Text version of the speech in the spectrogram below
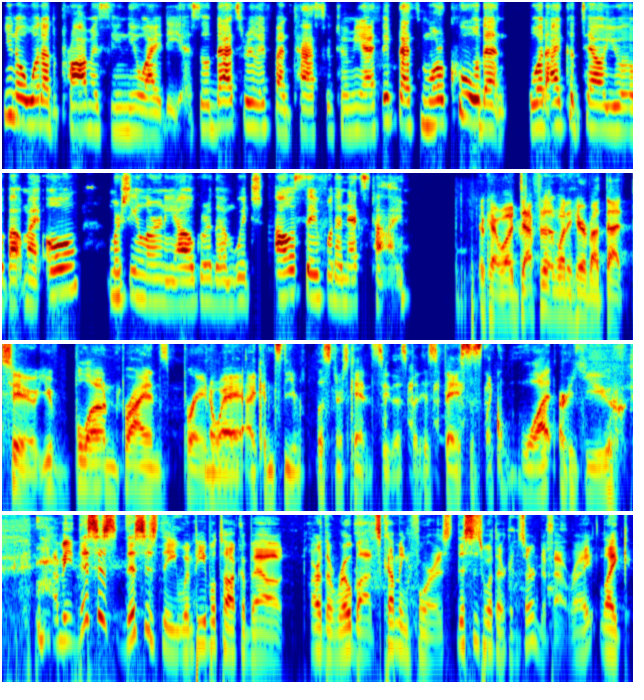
you know what are the promising new ideas. So that's really fantastic to me. I think that's more cool than what i could tell you about my own machine learning algorithm which i'll save for the next time. Okay well i definitely want to hear about that too. You've blown brian's brain away. I can see listeners can't see this but his face is like what are you? I mean this is this is the when people talk about are the robots coming for us this is what they're concerned about right like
